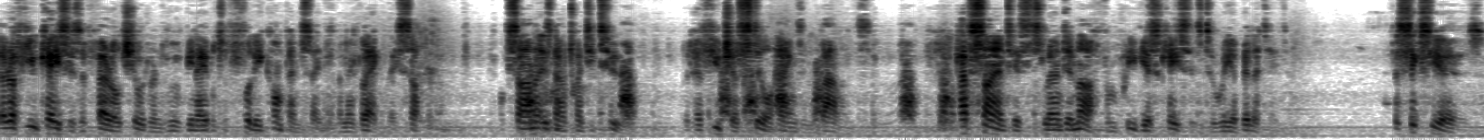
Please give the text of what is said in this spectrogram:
There are few cases of feral children who have been able to fully compensate for the neglect they suffered. Oksana is now 22, but her future still hangs in the balance. Have scientists learned enough from previous cases to rehabilitate her? For six years,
